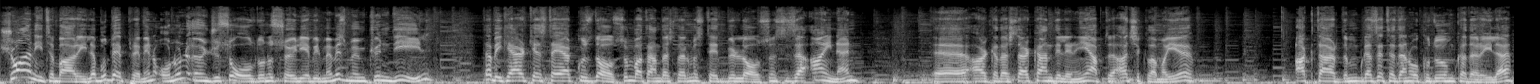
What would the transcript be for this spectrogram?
şu an itibariyle bu depremin onun öncüsü olduğunu söyleyebilmemiz mümkün değil. Tabii ki herkes teyakkuzda olsun, vatandaşlarımız tedbirli olsun. Size aynen e, arkadaşlar Kandil'in yaptığı açıklamayı aktardım. Gazeteden okuduğum kadarıyla.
